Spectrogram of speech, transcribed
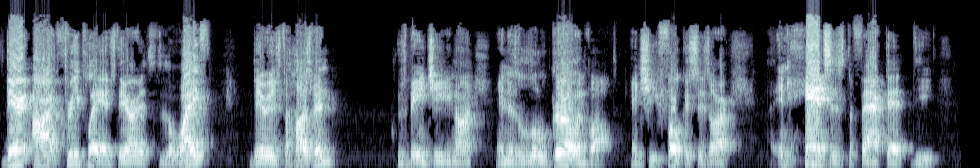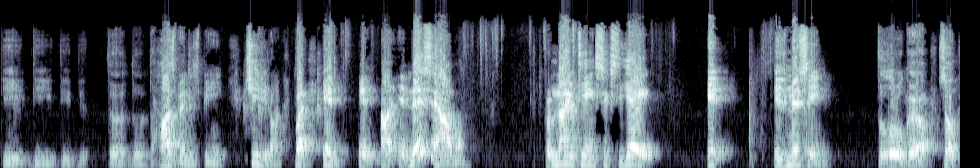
there are three players. There is the wife, there is the husband, who's being cheated on, and there's a little girl involved. And she focuses or enhances the fact that the the the the, the the, the, the husband is being cheated on. But in in uh, in this album from 1968, it is missing the little girl. So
